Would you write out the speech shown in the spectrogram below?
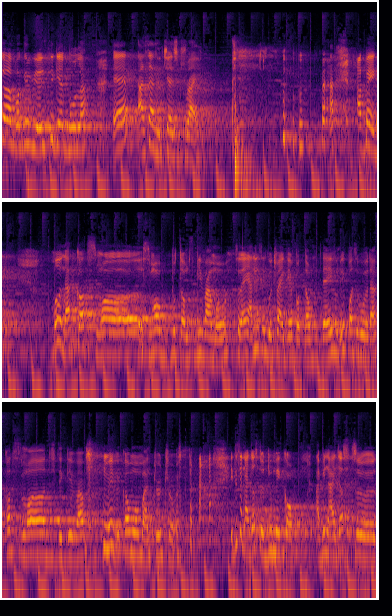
oh god forgive you. he still get gbola. Eh? And see as him chest dry. Abeg mo na cut small small bottoms give am o so that at least him go try get bottom. Then even if possible na cut small this thing give am. Maybe come home and true true. E think say na just to do makeup. Abi na just to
